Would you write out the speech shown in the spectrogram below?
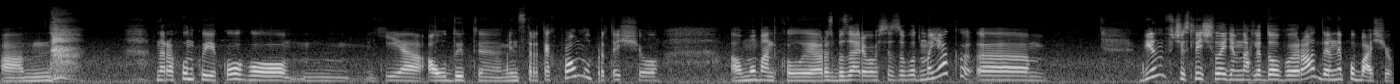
а, на рахунку якого є аудит Мінстратегпрому про те, що в момент, коли розбазарювався завод Маяк, ем, він в числі членів наглядової ради не побачив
